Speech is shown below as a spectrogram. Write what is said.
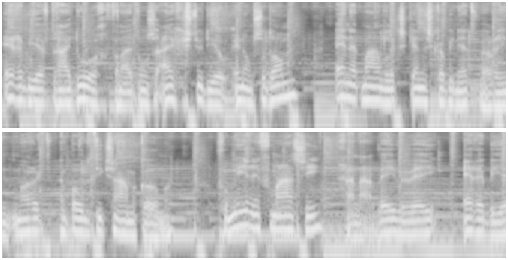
RBF draait door vanuit onze eigen studio in Amsterdam en het maandelijks kenniskabinet waarin markt en politiek samenkomen. Voor meer informatie ga naar www.rbf.nl.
